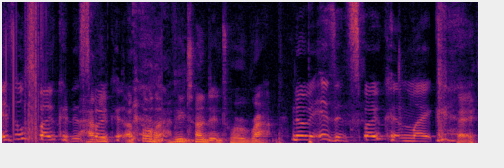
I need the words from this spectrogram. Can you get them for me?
It's all spoken. It's Have you, spoken. I thought, have you turned it into a rap? No, it is. It's spoken. Like Okay.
